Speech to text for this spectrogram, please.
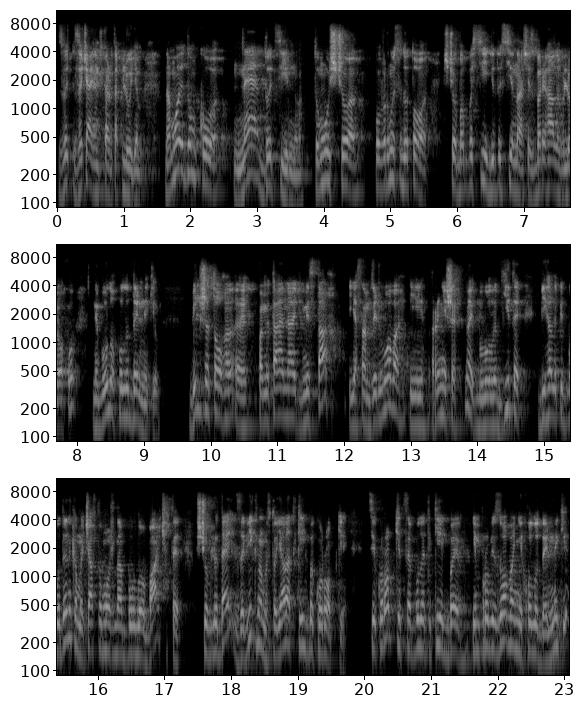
звичайним, скажімо так, людям, на мою думку, недоцільно, тому що повернуся до того, що бабусі, дідусі наші зберігали в льоху, не було холодильників. Більше того, е, пам'ятаю навіть в містах, я сам зі Львова, і раніше, ну якби були діти, бігали під будинками. Часто можна було бачити, що в людей за вікнами стояли такі, якби коробки. Ці коробки це були такі, якби імпровізовані холодильники,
